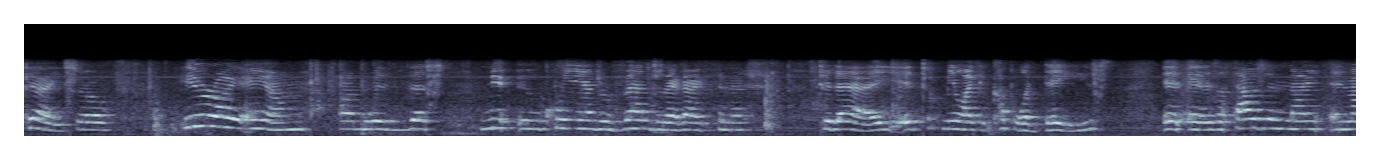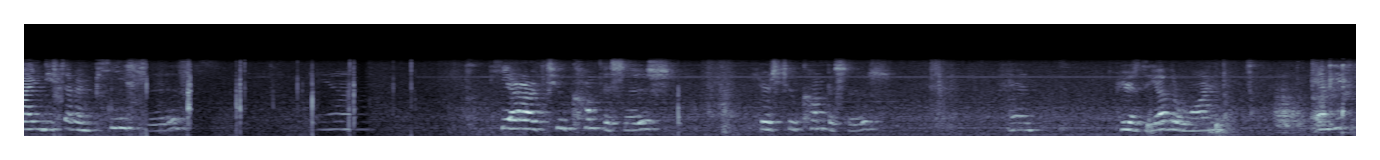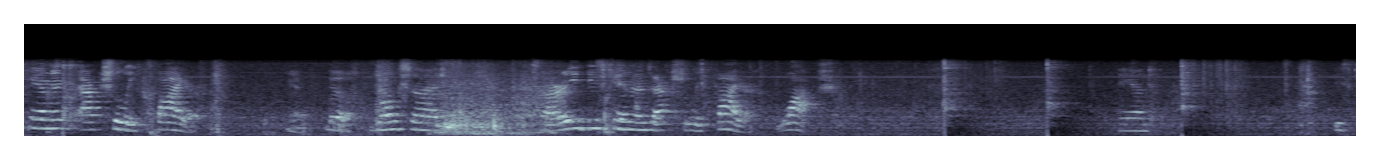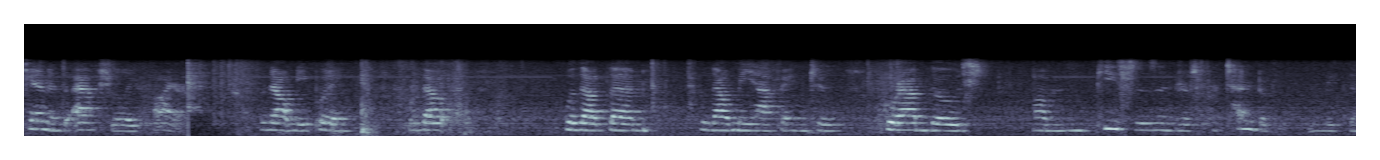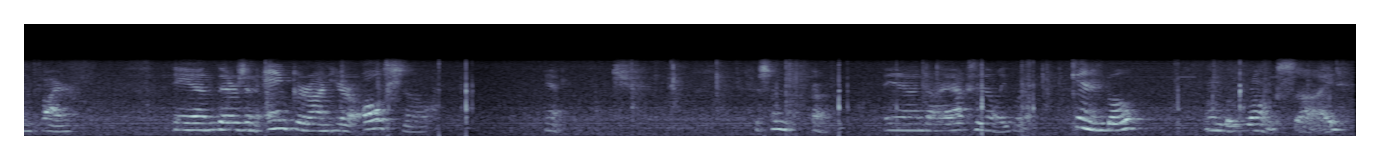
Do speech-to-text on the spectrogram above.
Okay, so here I am um, with this new Queen Anne's Revenge that I finished today. It took me like a couple of days. It is 1,097 pieces. And here are two compasses. Here's two compasses. And here's the other one. And these cannons actually fire. Sorry, these cannons actually fire. Watch. And these cannons actually fire without me putting, without, without them, without me having to grab those um, pieces and just pretend to make them fire. And there's an anchor on here also. Yeah for some oh, and I accidentally put a cannonball on the wrong side.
